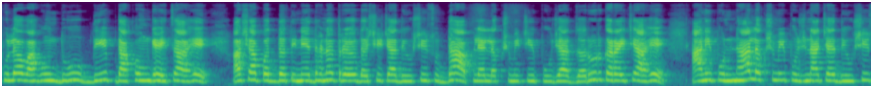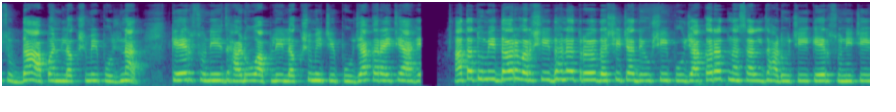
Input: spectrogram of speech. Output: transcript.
फुलं वाहून धूप दीप दाखवून घ्यायचं आहे. अशा पद्धतीने धनत्रयोदशीच्या दिवशीसुद्धा आपल्या लक्ष्मीची पूजा जरूर करायची आहे. आणि पुन्हा लक्ष्मीपूजनाच्या दिवशीसुद्धा आपण लक्ष्मीपूजनात केरसुनी झाडू आपली लक्ष्मीची पूजा करायची आहे. आता तुम्ही दरवर्षी धनत्रयोदशीच्या दिवशी पूजा करत नसाल झाडूची केरसुनीची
